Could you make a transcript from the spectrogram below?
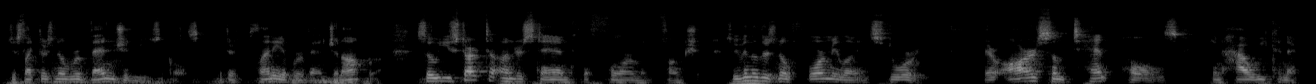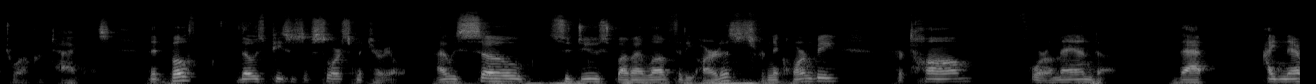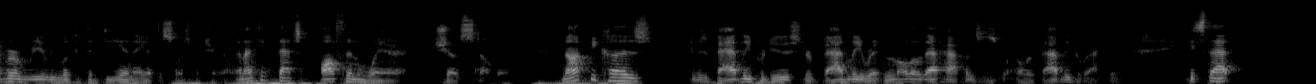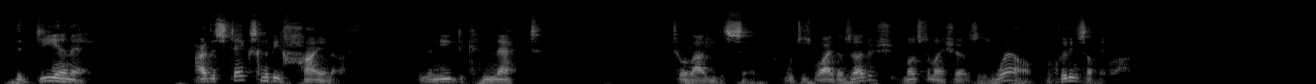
Just like there's no revenge in musicals, but there's plenty of revenge in opera. So you start to understand the form and function. So even though there's no formula in story, there are some tent poles in how we connect to our protagonist. That both those pieces of source material, I was so seduced by my love for the artists, for Nick Hornby, for Tom, for Amanda, that I never really looked at the DNA of the source material. And I think that's often where shows stumble. Not because it was badly produced or badly written, although that happens as well, or badly directed. It's that the DNA, are the stakes going to be high enough in the need to connect to allow you to sing? Which is why those other, sh- most of my shows as well, including Something Rotten,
